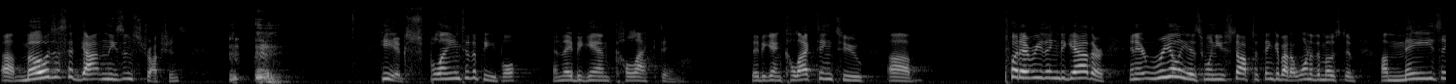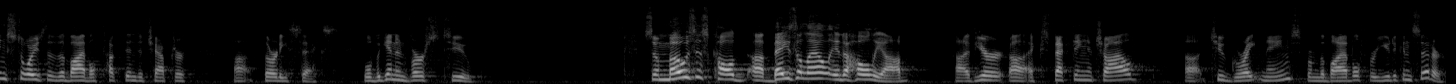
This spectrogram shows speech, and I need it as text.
uh, Moses had gotten these instructions, he explained to the people, and they began collecting. They began collecting to uh, put everything together. And it really is, when you stop to think about it, one of the most amazing stories of the Bible tucked into chapter uh, 36. We'll begin in verse 2. So Moses called uh, Bezalel and Oholiab. Uh, if you're uh, expecting a child, uh, two great names from the Bible for you to consider.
